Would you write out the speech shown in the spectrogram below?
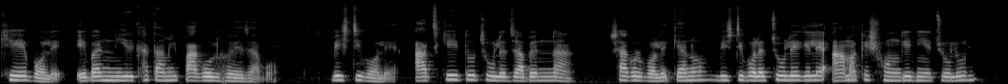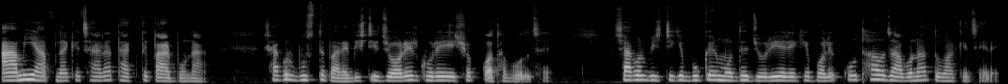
খেয়ে বলে, এবার নির্ঘাত আমি পাগল হয়ে যাব। বৃষ্টি বলে, আজকেই তো চলে যাবেন না। সাগর বলে, কেন? বৃষ্টি বলে, চলে গেলে আমাকে সঙ্গে নিয়ে চলুন, আমি আপনাকে ছাড়া থাকতে পারব না। সাগর বুঝতে পারে, বৃষ্টি জ্বরের ঘরে এসব কথা বলছে। সাগর বৃষ্টিকে বুকের মধ্যে জড়িয়ে রেখে বলে, কোথাও যাব না তোমাকে ছেড়ে।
